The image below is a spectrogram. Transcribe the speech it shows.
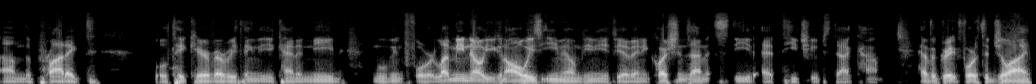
um, the product will take care of everything that you kind of need moving forward. Let me know. You can always email me if you have any questions on it, steve at teachhoops.com. Have a great 4th of July.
